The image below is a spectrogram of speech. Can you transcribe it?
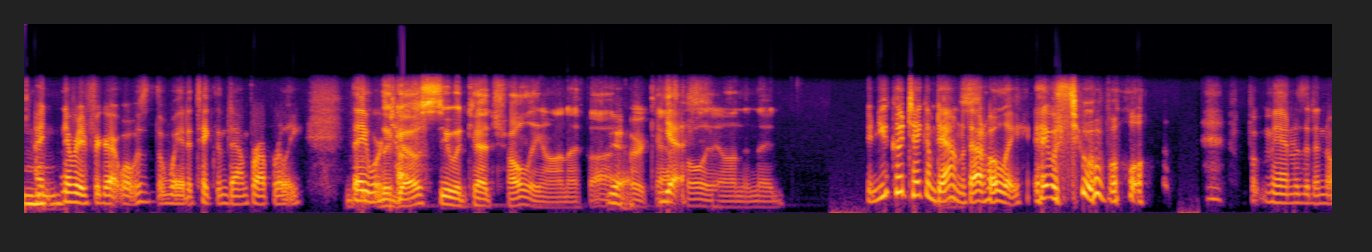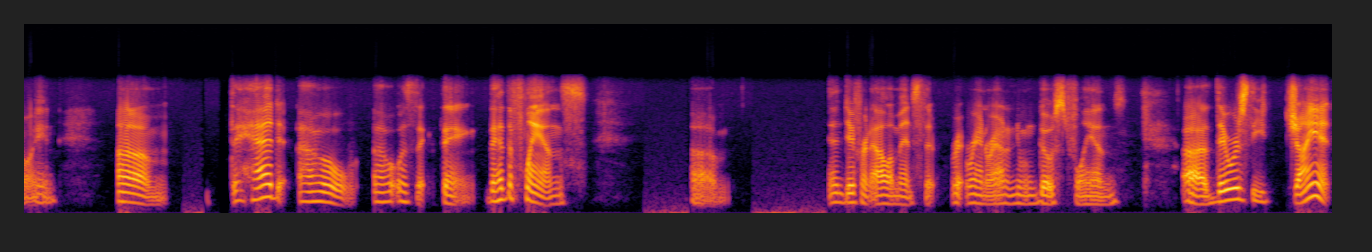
I Mhm. never did figure out what was the way to take them down properly. They were the tough. ghosts you would catch holy on. I thought, Yeah. or cast Yes. holy on, and they'd And you could take them down without holy. It was doable. but man, was it annoying. Um, they had oh, uh, what was the thing? They had the flans, um, and different elements that r- ran around and doing ghost flans. Uh, there was the giant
